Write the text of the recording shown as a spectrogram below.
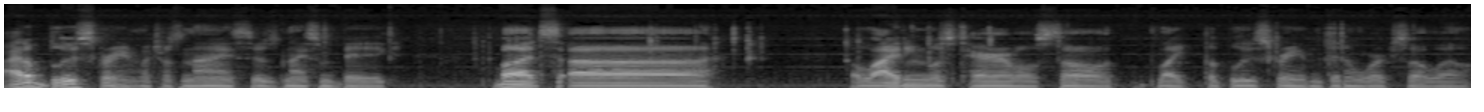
I had a blue screen, which was nice. It was nice and big, but uh, the lighting was terrible. So like the blue screen didn't work so well.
